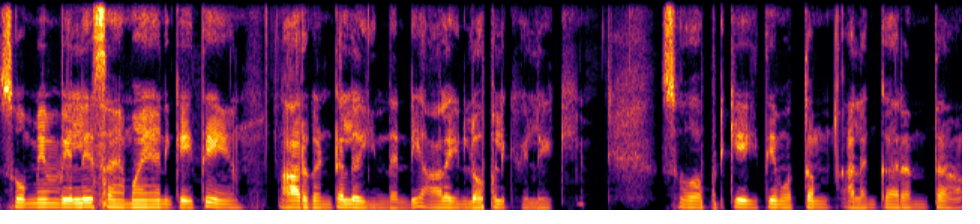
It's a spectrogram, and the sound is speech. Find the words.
సో, మేము వెళ్ళే సమయానికైతే ఆరు గంటలు అయిందండి ఆలయం లోపలికి వెళ్ళేకి. సో, అప్పటికే అయితే మొత్తం అలంకారం అంతా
